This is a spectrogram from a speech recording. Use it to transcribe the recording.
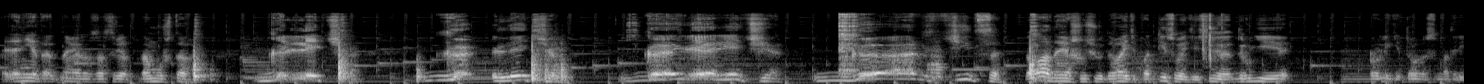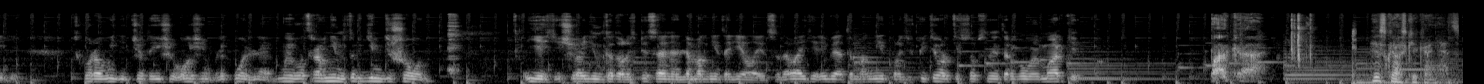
Хотя нет, это, наверное, засрет, потому что... Глечер! Глечер! Горячая. Горчица. Да ладно, я шучу. Давайте подписывайтесь. Э, другие ролики тоже смотрите. Скоро выйдет что-то еще очень прикольное. Мы его сравним с другим дешевым. Есть еще один, который специально для магнита делается. Давайте, ребята, магнит против пятерки собственной торговой марки. Пока. И сказки конец.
